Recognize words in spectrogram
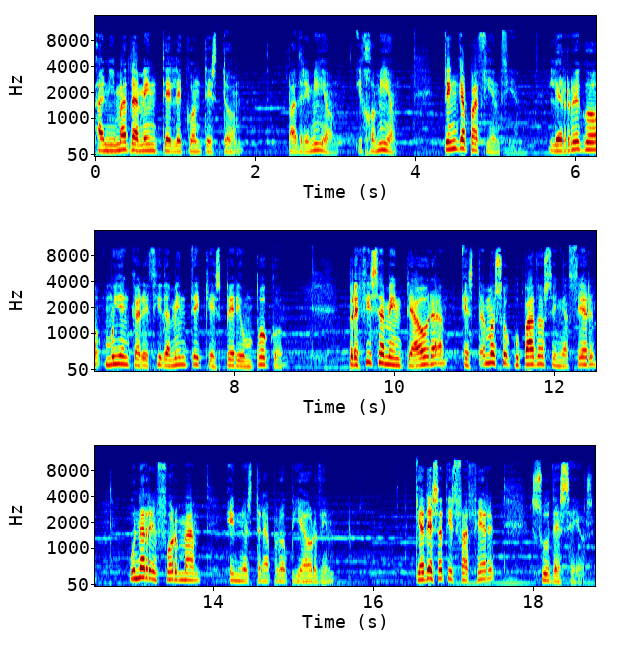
animadamente le contestó, Padre mío, hijo mío, tenga paciencia. Le ruego muy encarecidamente que espere un poco. Precisamente ahora estamos ocupados en hacer una reforma en nuestra propia orden, que ha de satisfacer sus deseos.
